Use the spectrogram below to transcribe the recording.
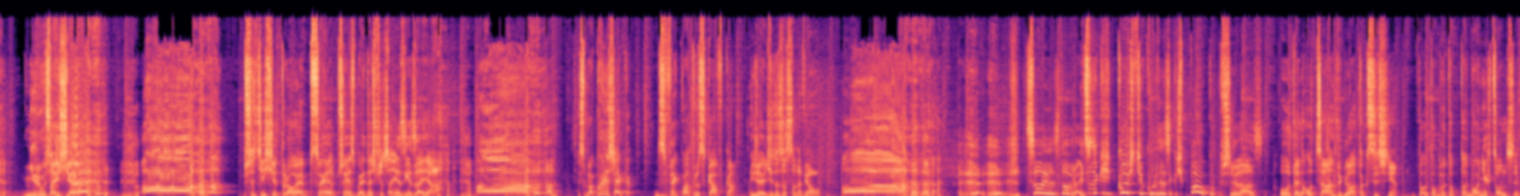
Nie ruszaj się! O! Przyciś się trochę, psuje, psuje moje doświadczenie z jedzenia. O! Smakujesz jak zwykła truskawka, jeżeli cię to zastanawiało. O! Co jest dobra? I co to jakiś gościu, kurde, z jakiś pałku przylaz? O, ten ocean wygląda toksycznie. To, to, to, to było niechcący.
